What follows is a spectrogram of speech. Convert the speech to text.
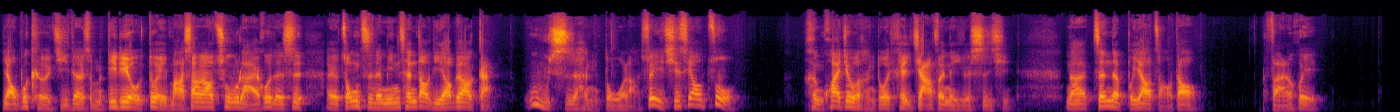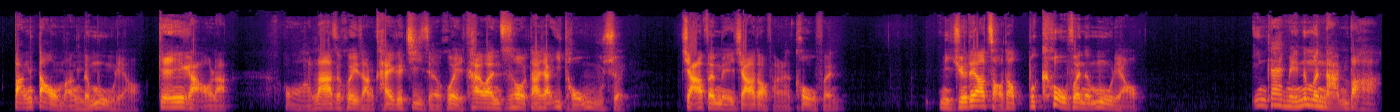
遥不可及的什么第六队马上要出来，或者是还有中职的名称到底要不要改，务实很多了。所以其实要做，很快就有很多可以加分的一个事情。那真的不要找到反而会帮倒忙的幕僚给搞了，哇，拉着会长开个记者会，开完之后大家一头雾水。加分没加到，反而扣分。你觉得要找到不扣分的幕僚，应该没那么难吧？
